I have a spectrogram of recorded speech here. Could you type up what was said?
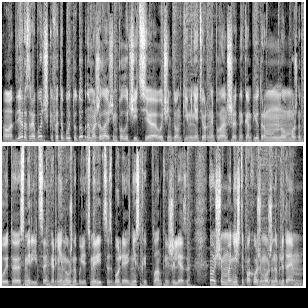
Вот. Для разработчиков это будет удобным, а желающим получить э, очень тонкий миниатюрный планшетный компьютер, м, ну, можно будет э, смириться, вернее, нужно будет смириться с более низкой планкой железа. Ну, в общем, нечто похожее мы уже наблюдаем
